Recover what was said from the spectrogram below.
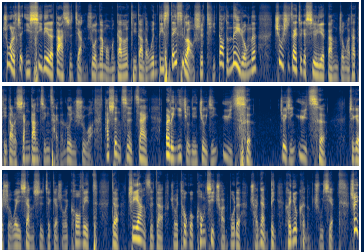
做了这一系列的大师讲座。那么我们刚刚提到的 Wendy Stacy 老师提到的内容呢，就是在这个系列当中啊，他提到了相当精彩的论述啊。他甚至在二零一九年就已经预测，就已经预测。这个所谓像是这个所谓 COVID 的这样子的所谓透过空气传播的传染病很有可能出现，所以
